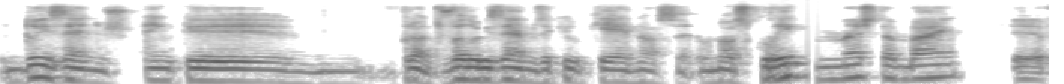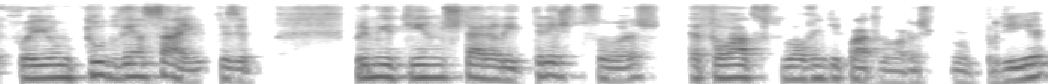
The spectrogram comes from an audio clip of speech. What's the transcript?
dois anos em que pronto, valorizamos aquilo que é nossa, o nosso currículo, mas também eh, foi um tubo de ensaio, quer dizer, permitiu-nos estar ali três pessoas a falar de futebol 24 horas por, por dia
